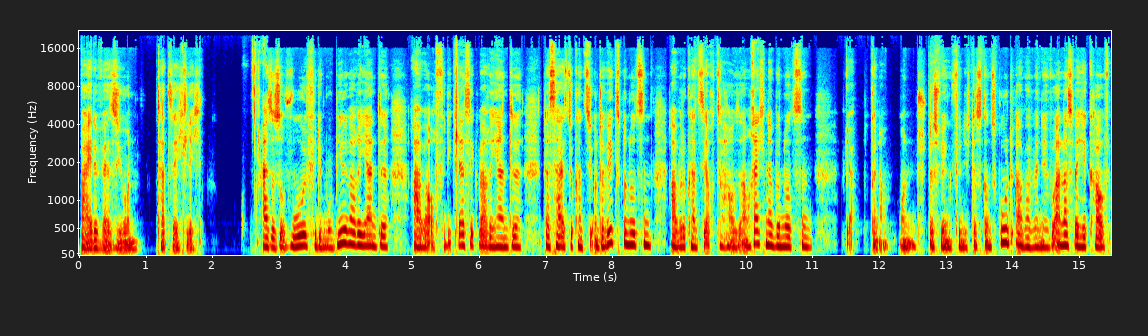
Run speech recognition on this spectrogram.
beide Versionen tatsächlich. Also sowohl für die Mobilvariante, aber auch für die Classic-Variante. Das heißt, du kannst sie unterwegs benutzen, aber du kannst sie auch zu Hause am Rechner benutzen genau. Und deswegen finde ich das ganz gut. Aber wenn ihr woanders welche kauft,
